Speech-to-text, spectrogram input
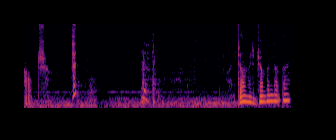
Ouch. Are you telling me to jump in that thing?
